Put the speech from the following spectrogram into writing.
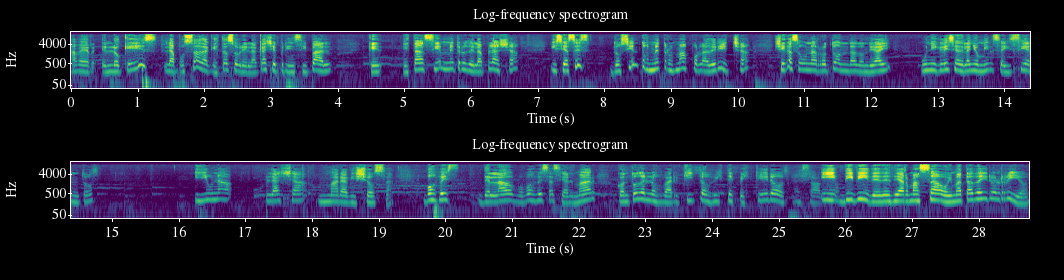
a ver, lo que es la posada que está sobre la calle principal, que está a 100 metros de la playa, y si haces 200 metros más por la derecha, llegas a una rotonda donde hay una iglesia del año 1600 y una playa maravillosa. Vos ves del lado, vos ves hacia el mar con todos los barquitos, viste, pesqueros Exacto. y divide desde Armazao y Matadeiro el río.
